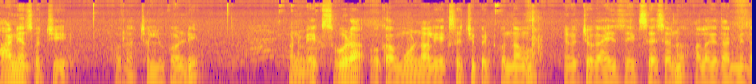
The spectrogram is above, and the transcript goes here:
ఆనియన్స్ వచ్చి అలా చల్లుకోండి. మనం ఎగ్స్ కూడా ఒక మూడు నాలుగు ఎగ్స్ వచ్చి పెట్టుకుందాము. నేను వచ్చి ఒక ఐదు ఎగ్స్ వేసాను. అలాగే దాని మీద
